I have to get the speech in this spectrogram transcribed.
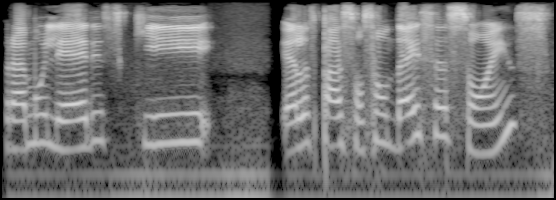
para mulheres que elas passam, são 10 sessões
